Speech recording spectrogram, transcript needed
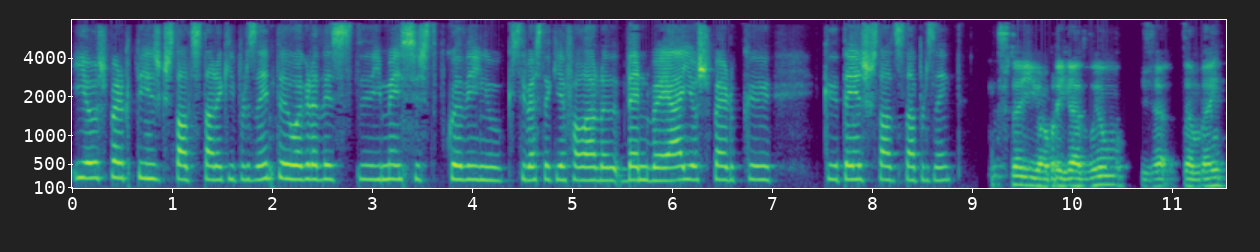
E eu espero que tenhas gostado de estar aqui presente. Eu agradeço-te imenso este bocadinho que estiveste aqui a falar da NBA e eu espero que, que tenhas gostado de estar presente. Gostei, obrigado eu já também.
